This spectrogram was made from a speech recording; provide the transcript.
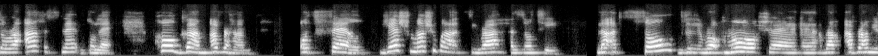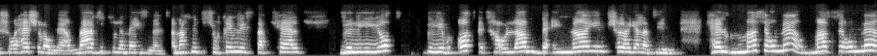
וראה הסנה דולק. פה גם אברהם עוצר, יש משהו בעצירה הזאתי, לעצור ולראות, כמו שאברהם ישוע השל אומר, radical amazement, אנחנו צריכים להסתכל ולהיות לראות את העולם בעיניים של הילדים, כן, מה זה אומר, מה זה אומר,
